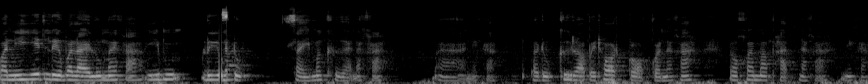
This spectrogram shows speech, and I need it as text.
วันนี้ยิดลืมอะไรรู้ไหมคะยิดลืมปลาดุกใส่มะเขือนะคะอ่านี่ค่ะปลาดุกคือเราไปทอดกรอบก่อนนะคะ เราค่อยมาผัดนะคะนี่ค่ะ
